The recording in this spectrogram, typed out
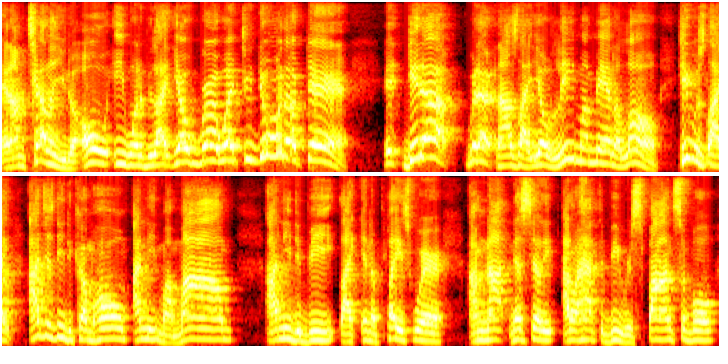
And I'm telling you, the old E want to be like, yo, bro, what you doing up there? Get up, whatever. And I was like, yo, leave my man alone. He was like, I just need to come home. I need my mom. I need to be like in a place where I'm not necessarily, I don't have to be responsible.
